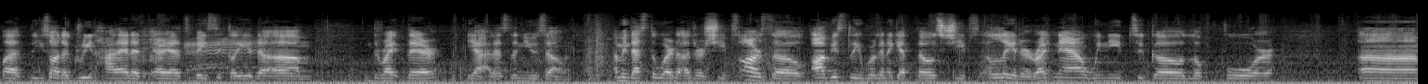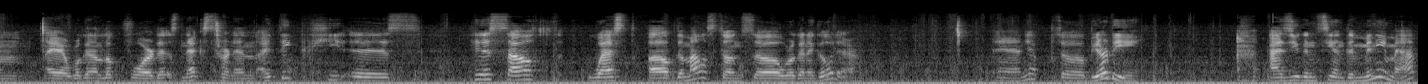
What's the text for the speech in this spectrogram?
but you saw the green highlighted area that's basically the um the right there. Yeah that's the new zone. I mean that's the where the other sheeps are so obviously we're gonna get those sheeps later. Right now we need to go look for um yeah we're gonna look for this next turn and I think he is his southwest of the milestone so we're gonna go there and yep, so BRB. As you can see on the mini map,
